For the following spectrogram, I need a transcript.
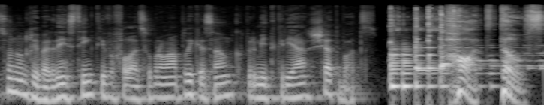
Eu sou o Nuno Ribeiro da Instinct e vou falar sobre uma aplicação que permite criar chatbots. Hot Toast.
